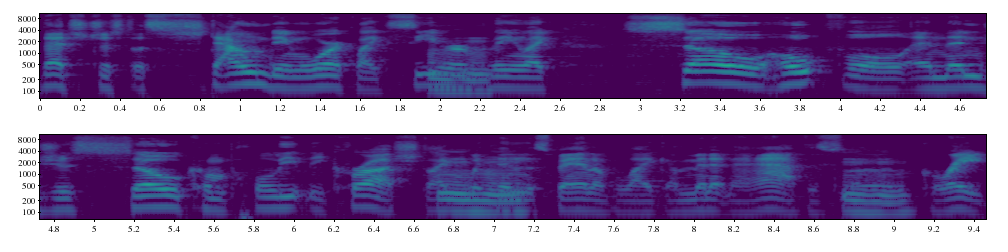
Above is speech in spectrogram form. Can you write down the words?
that's just astounding work like see her Mhm. being like so hopeful and then just so completely crushed like within Mhm. the span of like a minute and a half is uh, Mhm. great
